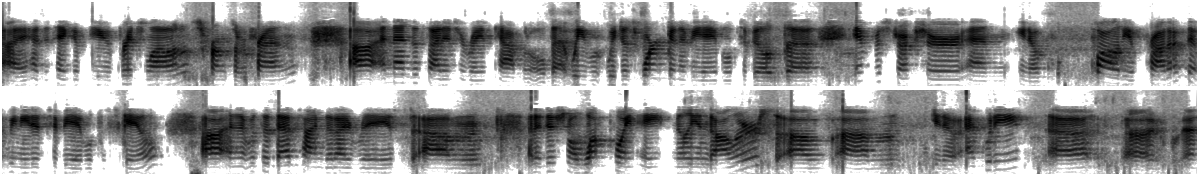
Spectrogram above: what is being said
I had to take a few bridge loans from some friends, uh, and then decided to raise capital. That we we just weren't going to be able to build the infrastructure and you know quality of product that we needed to be able to scale. Uh, and it was at that time that I raised um, an additional 1.8 million dollars of um, you know equity, uh, uh, an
